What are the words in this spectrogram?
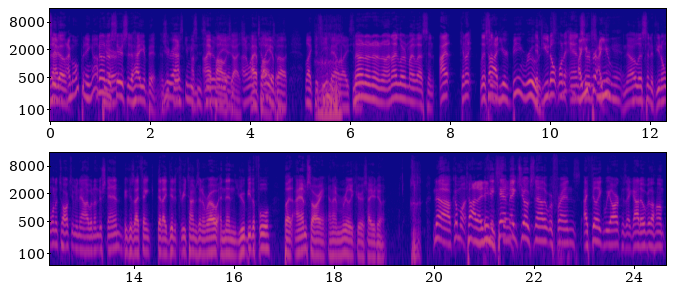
Todd, I'm- though, I'm opening up No, no, here. seriously though, how you been? Is You're asking me I'm- sincerely. I apologize. I want to tell you about like this email I sent. No, no, no, no. And I learned my lesson. I can I listen. Todd, you're being rude. If you don't want to answer, Are you? pr- Are you? No, listen. If you don't want to talk to me now, I would understand because I think that I did it three times in a row, and then you be the fool. But I am sorry, and I'm really curious how you're doing. no, come on, Todd, I didn't if you can't say- make jokes now that we're friends, I feel like we are because I got over the hump.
